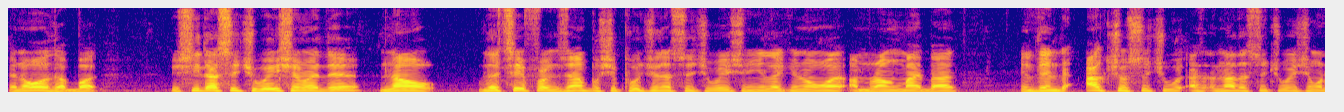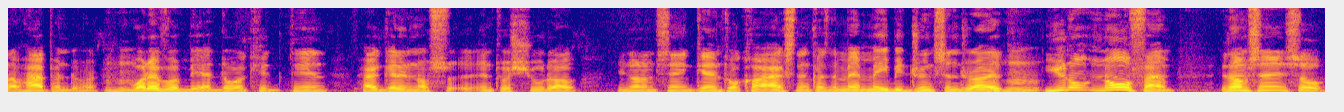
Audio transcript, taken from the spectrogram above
and all of that. But you see that situation right there. Now, let's say for example, she puts you in a situation. You're like, you know what, I'm wrong, my bad. And then the actual situation, another situation would have happened to her. Mm-hmm. Whatever it be, a door kicked in, her getting into a shootout. You know what I'm saying? Get into a car accident because the man maybe drinks and drives. Mm-hmm. You don't know, fam. You know what I'm saying? So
